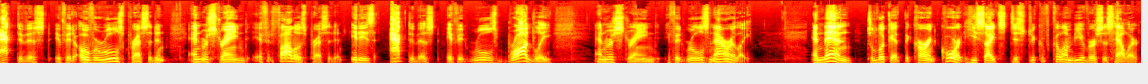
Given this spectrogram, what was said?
activist if it overrules precedent and restrained if it follows precedent. It is activist if it rules broadly and restrained if it rules narrowly. And then to look at the current court, he cites District of Columbia versus Heller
